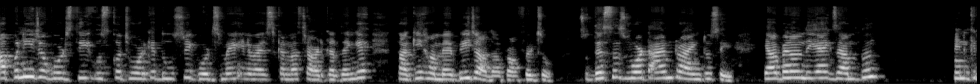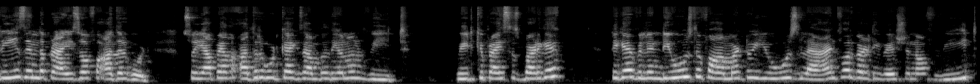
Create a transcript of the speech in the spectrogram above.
अपनी जो गुड्स थी, उसको छोड़ के दूसरी गुड्स में इन्वेस्ट करना स्टार्ट कर देंगे, ताकि हमें भी ज़्यादा प्रॉफिट्स हो। So this is what I am trying to say यहाँ पे उन्होंने दिया example increase in the price of other good so यहाँ पे अदर गुड का एग्ज़ाम्पल दिया उन्होंने वीट वीट के प्राइसेस बढ़ गए। ठीक है? Will induce the farmer to use land for cultivation of wheat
